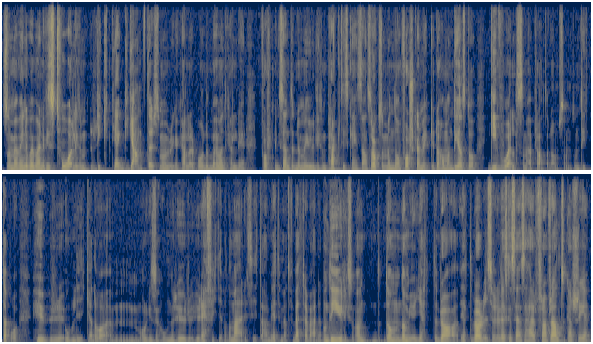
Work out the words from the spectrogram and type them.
som jag var inne på i början, det finns två liksom, riktiga giganter som man brukar kalla det på. Och då behöver man inte kalla det forskningscenter, de är ju liksom praktiska instanser också, men de forskar mycket. Då har man dels då Givewell som jag pratade om, som, som tittar på hur olika då, um, organisationer, hur, hur effektiva de är i sitt arbete med att förbättra världen. Och det är ju liksom, de, de gör jättebra, jättebra research. Eller jag ska säga så här, framförallt så kanske det är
